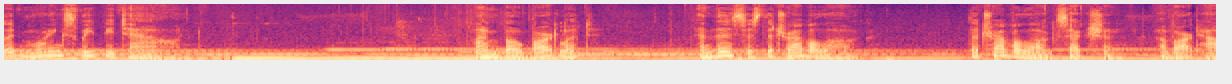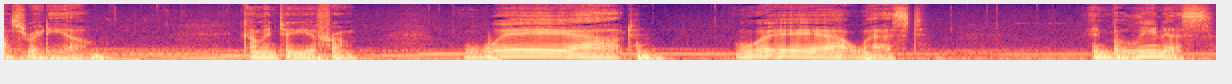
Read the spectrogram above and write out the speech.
Good morning, Sleepy Town. I'm Bo Bartlett, and this is the Travelogue, the Travelogue section of ArtHaus Radio. Coming to you from way out, way out west in Bolinas,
